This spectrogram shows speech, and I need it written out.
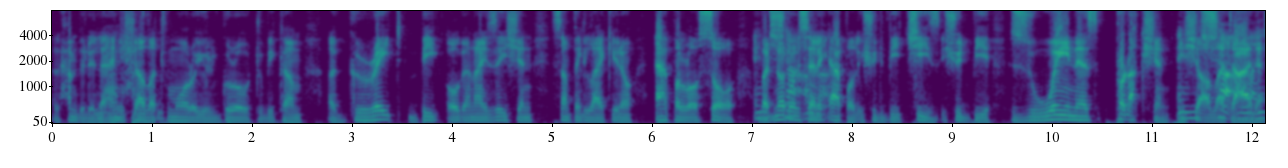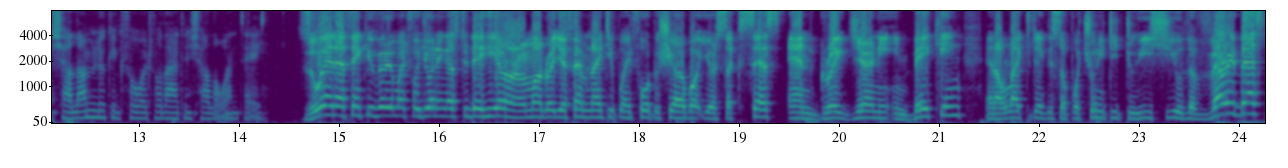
Alhamdulillah. Yeah, And inshallah, tomorrow you'll grow to become a great big organization, something like, you know, Apple or so. But not only selling Apple, it should be cheese. It should be Zuwena's production, inshallah, ta'ala. Inshallah, I'm looking forward for that. Inshallah, one day. Zuwena, thank you very much for joining us today here on Oman Radio FM 90.4 to share about your success and great journey in baking. And I would like to take this opportunity to wish you the very best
